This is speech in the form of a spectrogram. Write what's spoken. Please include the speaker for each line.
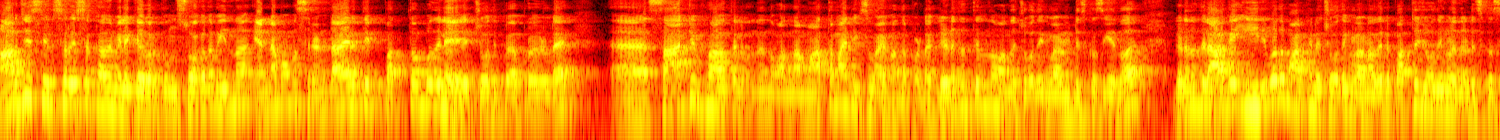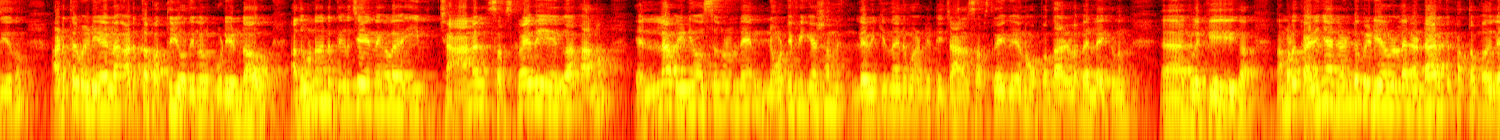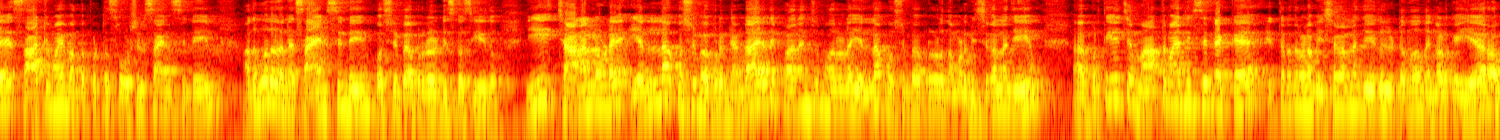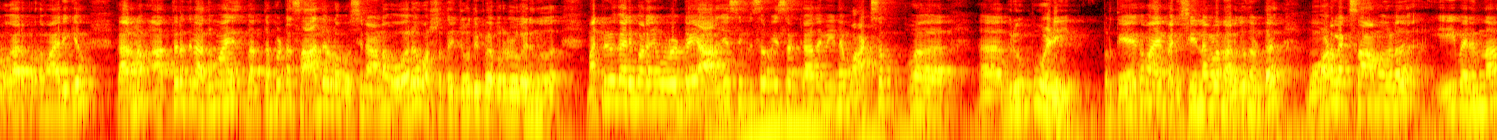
Speaker 1: R G civil service അക്കാദമിയിലേക്ക് ഏവർക്കും സ്വാഗതം. ഇന്ന് എൻ എം എം എസ് രണ്ടായിരത്തി പത്തൊമ്പതിലെ ചോദ്യപേപ്പറുകളുടെ സാറ്റ് വിഭാഗത്തിൽ നിന്ന് വന്ന മാത്തമാറ്റിക്സുമായി ബന്ധപ്പെട്ട് ഗണിതത്തിൽ നിന്ന് വന്ന ചോദ്യങ്ങളാണ് ഡിസ്കസ് ചെയ്യുന്നത്. ഗണിതത്തിൽ ആകെ ഇരുപത് മാർക്കിന്റെ ചോദ്യങ്ങളാണ്. അതിൽ പത്ത് ചോദ്യങ്ങൾ ഇന്ന് ഡിസ്കസ് ചെയ്യുന്നു. അടുത്ത വീഡിയോയിൽ അടുത്ത പത്ത് ചോദ്യങ്ങൾ കൂടി ഉണ്ടാവും. അതുകൊണ്ട് തന്നെ തീർച്ചയായും നിങ്ങൾ ഈ ചാനൽ സബ്സ്ക്രൈബ് ചെയ്യുക. കാരണം എല്ലാ വീഡിയോസുകളുടെയും നോട്ടിഫിക്കേഷൻ ലഭിക്കുന്നതിന് വേണ്ടിയിട്ട് ഈ ചാനൽ സബ്സ്ക്രൈബ് ചെയ്യണം. ഒപ്പം താഴെയുള്ള ബെല്ലൈക്കണും ക്ലിക്ക് ചെയ്യുക. നമ്മൾ കഴിഞ്ഞ രണ്ട് വീഡിയോകളിലെ രണ്ടായിരത്തി പത്തൊമ്പതിലെ സാറ്റുമായി ബന്ധപ്പെട്ട് സോഷ്യൽ സയൻസിന്റെയും അതുപോലെ തന്നെ സയൻസിന്റെയും ക്വസ്റ്റ്യൻ പേപ്പറുകൾ ഡിസ്കസ് ചെയ്തു. ഈ ചാനലിലൂടെ എല്ലാ ക്വസ്റ്റ്യൻ പേപ്പറും രണ്ടായിരത്തി പതിനഞ്ച് മുതലുള്ള എല്ലാ ക്വസ്റ്റ്യൻ പേപ്പറുകളും നമ്മൾ വിശകലനം ചെയ്യും. പ്രത്യേകിച്ച് മാത്തമാറ്റിക്സിന്റെ ഒക്കെ ഇത്തരത്തിലുള്ള വിശകലനം ചെയ്ത് കിട്ടുന്നത് നിങ്ങൾക്ക് ഏറെ ഉപകാരപ്രദമായിരിക്കും. കാരണം അത്തരത്തിൽ അതുമായി ബന്ധപ്പെട്ട സാധ്യതയുള്ള ക്വസ്റ്റ്യനാണ് ഓരോ വർഷത്തെയും ചോദ്യ പേപ്പറുകൾ വരുന്നത്. മറ്റൊരു കാര്യം പറഞ്ഞുകൊള്ളട്ടെ ആർ ജെ സിവിൽ സർവീസ് അക്കാദമിയുടെ വാട്സപ്പ് ഗ്രൂപ്പ് വഴി പ്രത്യേകമായ പരിശീലനങ്ങൾ നൽകുന്നുണ്ട്. മോഡൽ എക്സാമുകൾ ഈ വരുന്ന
